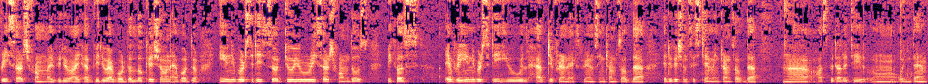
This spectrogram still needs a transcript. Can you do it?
research from my video. I have video about the location, about the university so do your research from those because every university you will have different experience in terms of the education system in terms of the uh, hospitality uh, with them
